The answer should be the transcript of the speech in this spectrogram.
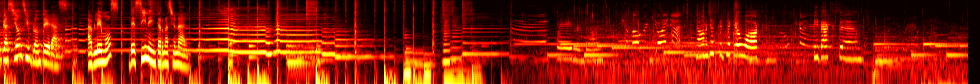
Locación sin fronteras. Hablemos de cine internacional. Hey, Linda. Come over and join us. No, I'm just gonna take a little walk. Be back soon.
